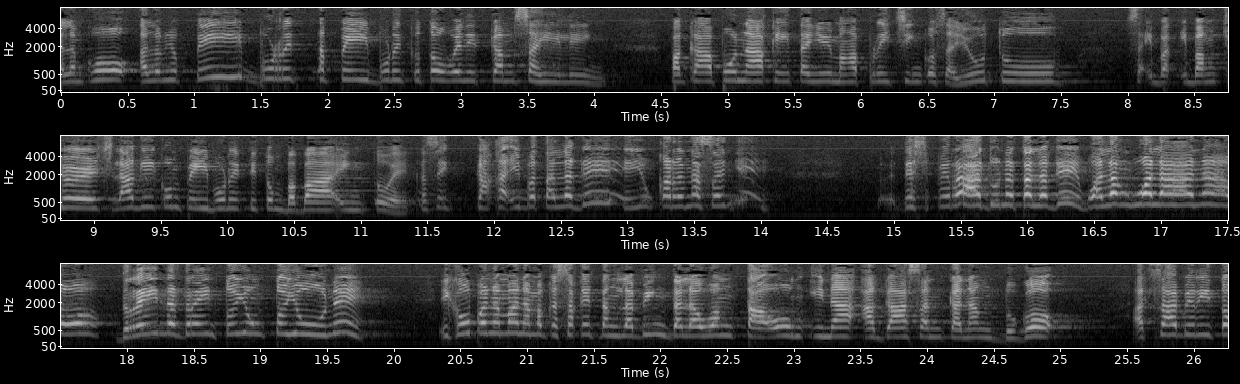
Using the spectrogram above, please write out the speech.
Alam ko, alam niyo, favorite na favorite ko to when it comes sa healing. Pagka po nakita niyo yung mga preaching ko sa YouTube, sa iba't ibang church, lagi kong favorite itong babaeng to eh. Kasi kakaiba talaga eh, yung karanasan niya eh. Desperado na talaga eh. Walang-wala na, oh. Drain na drain, tuyong-tuyo na eh. Ikaw pa naman na magkasakit ng labing dalawang taong inaagasan ka ng dugo. At sabi rito,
